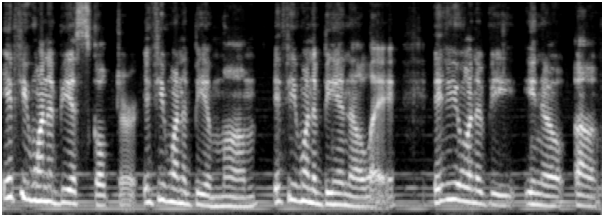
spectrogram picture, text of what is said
if you want to be a sculptor if you want to be a mom if you want to be in la if you want to be you know um,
